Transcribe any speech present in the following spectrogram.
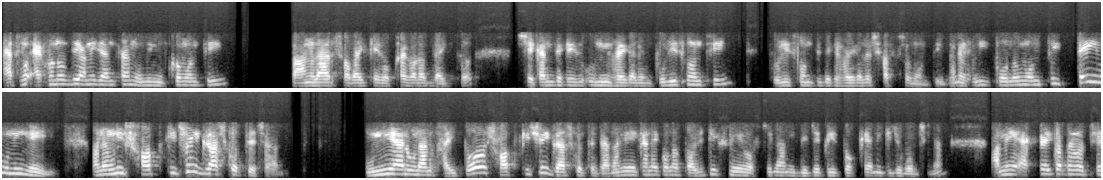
এখন এখন অবধি আমি জানতাম উনি মুখ্যমন্ত্রী বাংলার সবাইকে রক্ষা করার দায়িত্ব। সেখান থেকে উনি হয়ে গেলেন পুলিশ মন্ত্রী পুলিশ মন্ত্রী থেকে হয়ে গেলেন স্বাস্থ্যমন্ত্রী মানে উনি কোনো মন্ত্রিত্বেই উনি নেই। মানে উনি সবকিছুই গ্রাস করতে চান। উনি আর উনার ভাইপো সবকিছুই গ্রাস করতে চান। আমি এখানে কোনো পলিটিক্স নিয়ে বসছি না, আমি বিজেপির পক্ষে আমি কিছু বলছি না। আমি একটাই কথা হচ্ছে,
